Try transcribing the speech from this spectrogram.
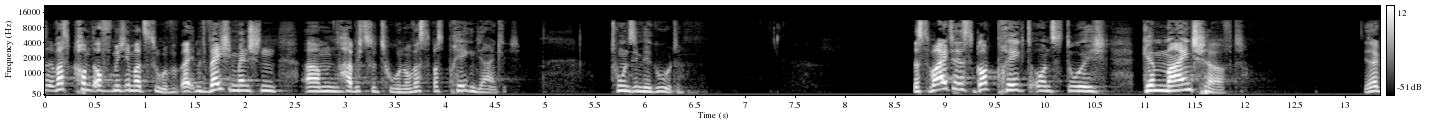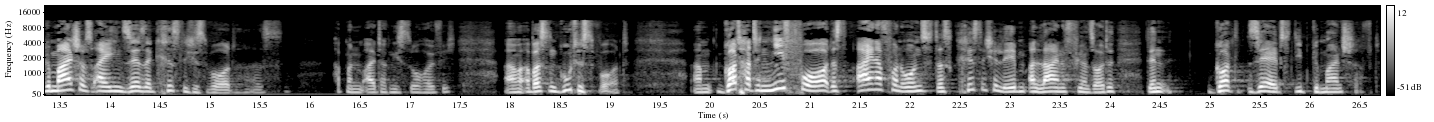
was kommt auf mich immer zu? Mit welchen Menschen ähm, habe ich zu tun? Und was, was prägen die eigentlich? Tun sie mir gut? Das zweite ist, Gott prägt uns durch Gemeinschaft. Ja, Gemeinschaft ist eigentlich ein sehr, sehr christliches Wort. Das hat man im Alltag nicht so häufig. Ähm, aber es ist ein gutes Wort. Ähm, Gott hatte nie vor, dass einer von uns das christliche Leben alleine führen sollte, denn Gott selbst liebt Gemeinschaft.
